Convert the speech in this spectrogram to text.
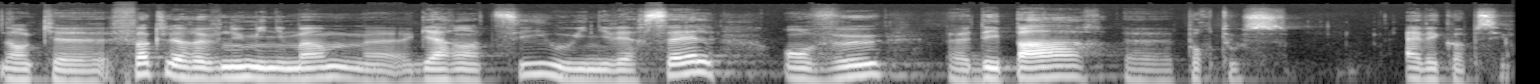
Donc, euh, fuck le revenu minimum euh, garanti ou universel, on veut des parts pour tous, avec option.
